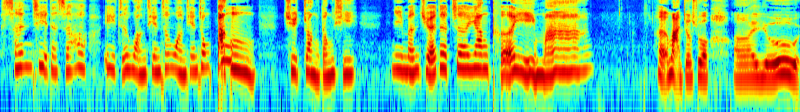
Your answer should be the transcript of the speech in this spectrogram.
生气的时候一直往前冲，往前冲，砰！去撞东西，你们觉得这样可以吗？河马就说：“哎呦，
